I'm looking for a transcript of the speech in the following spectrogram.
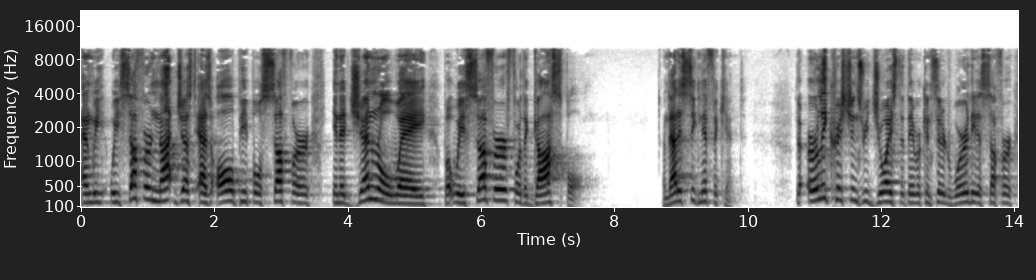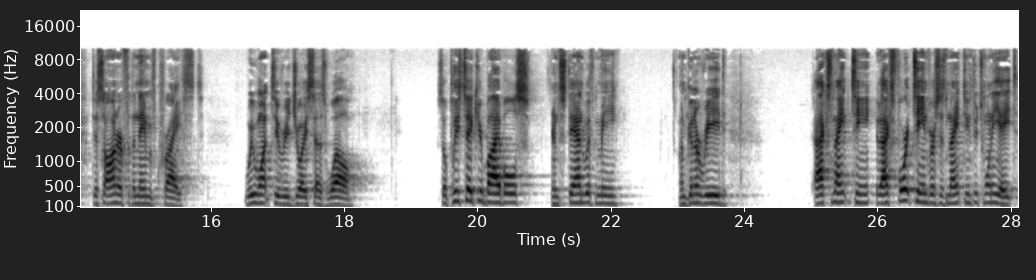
And we, we suffer not just as all people suffer in a general way, but we suffer for the gospel. And that is significant. The early Christians rejoiced that they were considered worthy to suffer dishonor for the name of Christ. We want to rejoice as well. So please take your Bibles and stand with me. I'm going to read Acts 19, Acts 14, verses 19 through 28.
